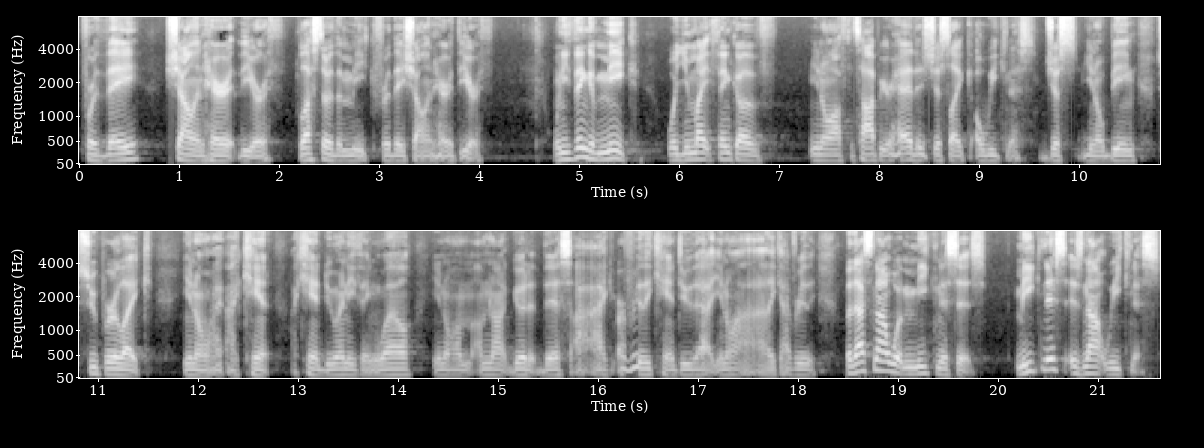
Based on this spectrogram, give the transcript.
for they shall inherit the earth. Blessed are the meek, for they shall inherit the earth. When you think of meek, what you might think of, you know, off the top of your head is just like a weakness, just, you know, being super like, you know, I, I can't, I can't do anything well. You know, I'm, I'm not good at this. I, I really can't do that. You know, I like, I really, but that's not what meekness is. Meekness is not weakness.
